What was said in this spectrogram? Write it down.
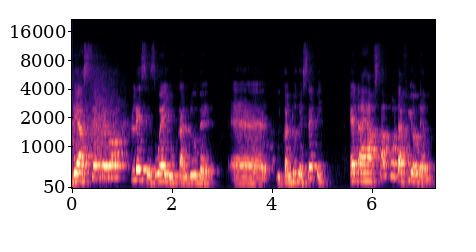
there are several places where you can do the uh, you can do the saving. And I have sampled a few of them.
